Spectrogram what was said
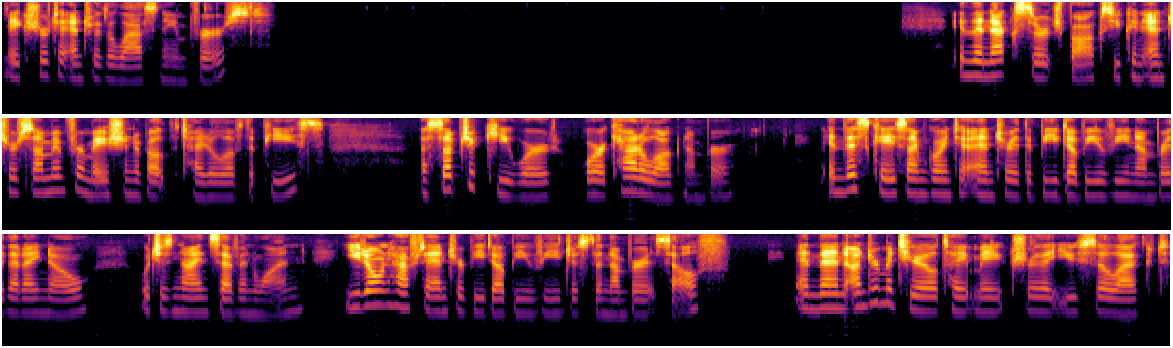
Make sure to enter the last name first. In the next search box, you can enter some information about the title of the piece, a subject keyword, or a catalog number. In this case, I'm going to enter the BWV number that I know, which is 971. You don't have to enter BWV, just the number itself. And then under material type, make sure that you select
